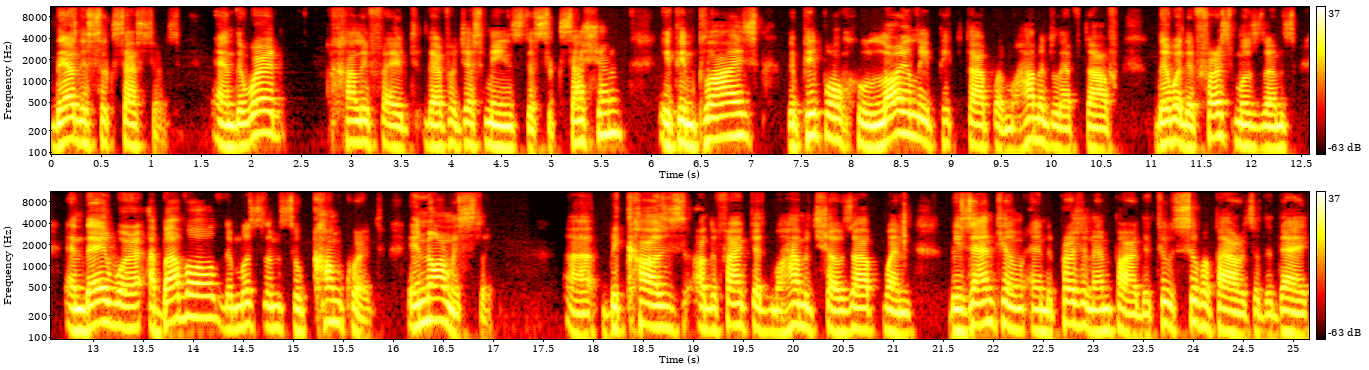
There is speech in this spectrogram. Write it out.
They are the successors, and the word caliphate therefore just means the succession. It implies the people who loyally picked up when Muhammad left off, they were the first Muslims, and they were, above all, the Muslims who conquered enormously. Uh, because of the fact that Muhammad shows up when Byzantium and the Persian Empire, the two superpowers of the day,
